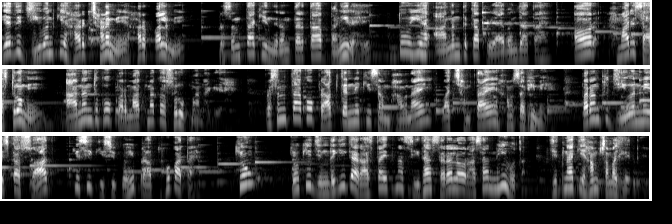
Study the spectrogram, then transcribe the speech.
यदि जीवन के हर क्षण में, हर पल में प्रसन्नता की निरंतरता बनी रहे तो यह आनंद का पर्याय बन जाता है। और हमारे शास्त्रों में आनंद को परमात्मा का स्वरूप माना गया है। प्रसन्नता को प्राप्त करने की संभावनाएँ व क्षमताएँ हम सभी में है। परंतु जीवन में इसका स्वाद किसी किसी को ही प्राप्त हो पाता है। क्यों? क्योंकि ज़िंदगी का रास्ता इतना सीधा, सरल और आसान नहीं होता, जितना कि हम समझ लेते हैं।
